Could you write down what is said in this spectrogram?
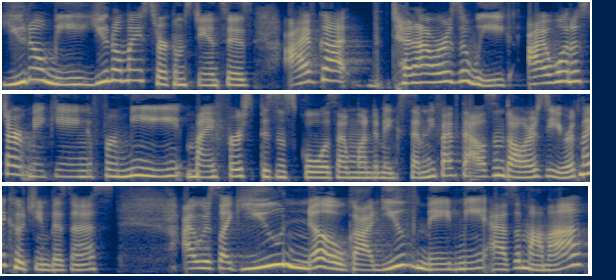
you know me, you know my circumstances. I've got 10 hours a week. I want to start making, for me, my first business goal was I wanted to make $75,000 a year with my coaching business. I was like, you know, God, you've made me as a mama.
